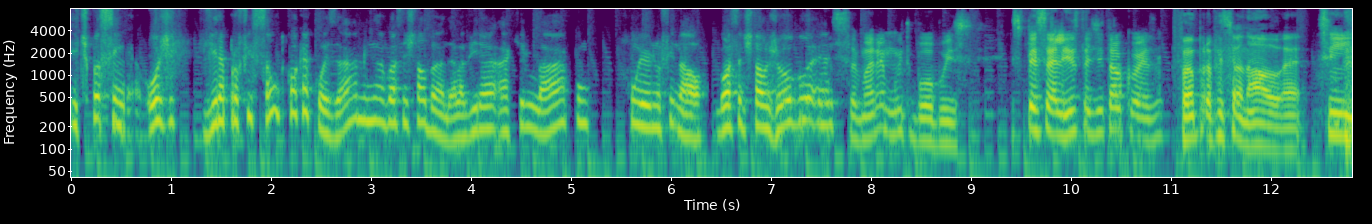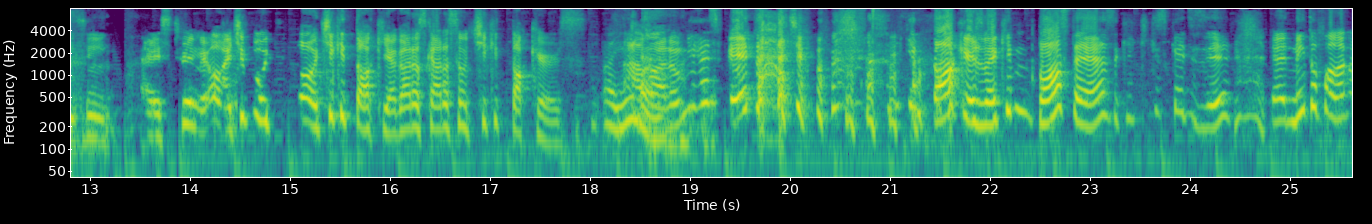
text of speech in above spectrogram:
E tipo assim, hoje vira profissão de qualquer coisa. Ah, a menina gosta de tal banda. Ela vira aquilo lá com com ele no final. Gosta de tal jogo? É... Nossa, mano, é muito bobo isso. Especialista de tal coisa. Fã profissional, é. Sim, sim. É streamer. Oh, é tipo oh, TikTok. Agora os caras são TikTokers. Aí, ah, mano. mano, me respeita. tipo, TikTokers, velho. Que bosta é essa? O que, que isso quer dizer? Eu nem tô falando,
